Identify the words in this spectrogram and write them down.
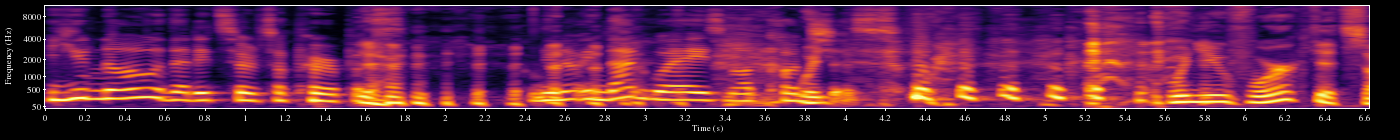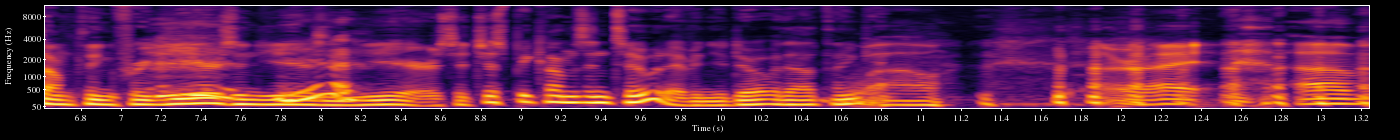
You know that it serves a purpose. you know, in that way, it's not conscious. when you've worked at something for years and years and years, it just becomes intuitive, and you do it without thinking. Wow. All right. Um,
